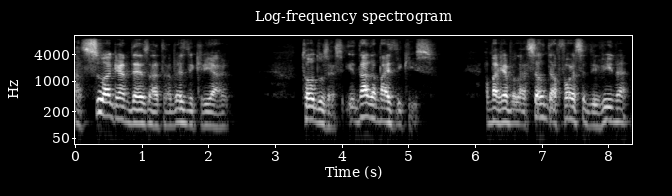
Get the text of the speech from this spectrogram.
a sua grandeza através de criar todos esses. E nada mais do que isso. Uma revelação da força divina.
